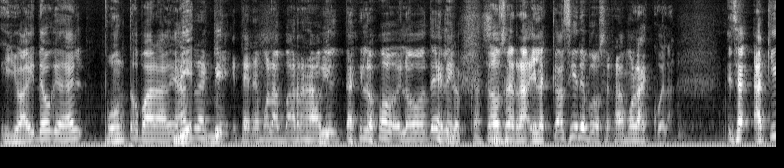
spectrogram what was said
Y yo ahí tengo que dar punto para Alejandra, que tenemos las barras abiertas y los, hoteles. Y, los y las casitas, pero cerramos las escuelas aquí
